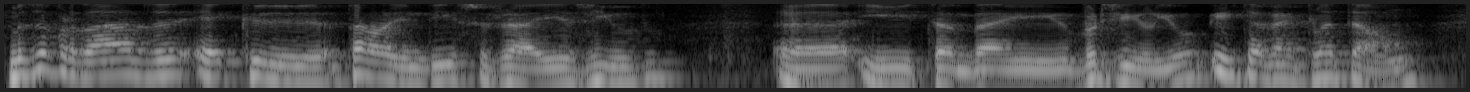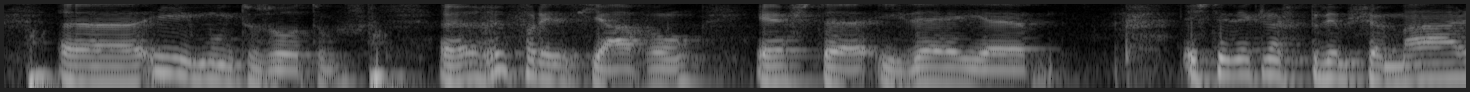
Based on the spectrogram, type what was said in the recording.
Mas a verdade é que, para além disso, já Hesíodo uh, e também Virgílio e também Platão uh, e muitos outros uh, referenciavam esta ideia, esta ideia que nós podemos chamar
